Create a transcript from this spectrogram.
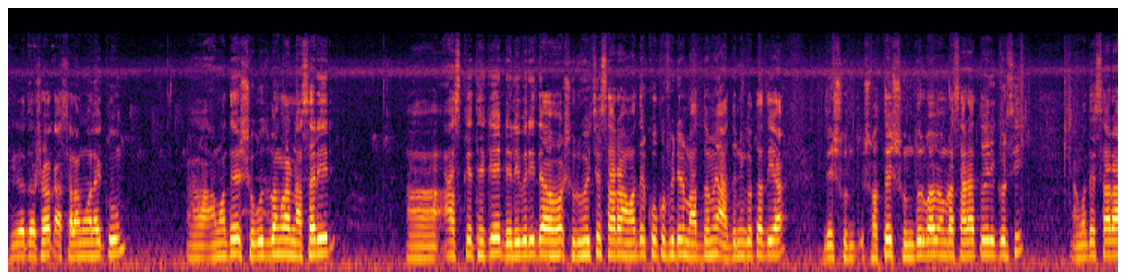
প্রিয় দর্শক, আসসালামু আলাইকুম। আমাদের সবুজ বাংলা নার্সারির আজকে থেকে ডেলিভারি দেওয়া শুরু হয়েছে সারা আমাদের কোকোফিডের মাধ্যমে আধুনিকতা দেওয়া যে সতেজ, সুন্দরভাবে আমরা সারা তৈরি করছি। আমাদের সারা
